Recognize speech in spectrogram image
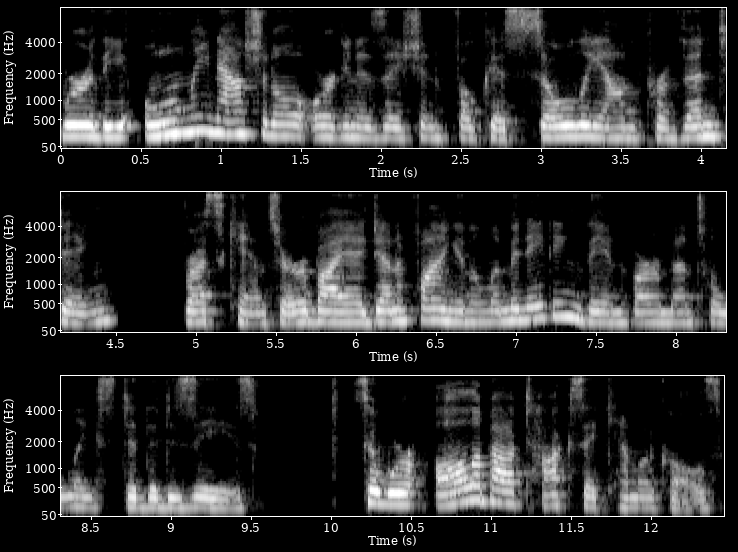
We're the only national organization focused solely on preventing breast cancer by identifying and eliminating the environmental links to the disease. So we're all about toxic chemicals,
